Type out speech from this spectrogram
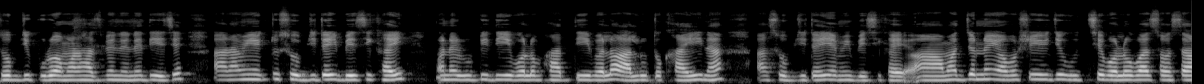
সবজি পুরো আমার হাজব্যান্ড এনে দিয়েছে। আর আমি একটু সবজিটাই বেশি খাই। মানে রুটি দিয়ে বলো, ভাত দিয়ে বলো, আলু তো খাই না। আর সবজিটাই আমি বেশি খাই। আমার জন্যই অবশ্যই যে উচ্ছে বলো বা শশা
